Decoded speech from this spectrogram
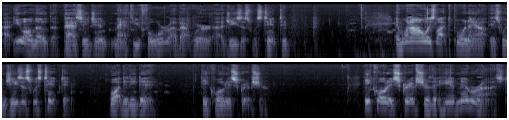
Uh, you all know the passage in Matthew 4 about where uh, Jesus was tempted. And what I always like to point out is when Jesus was tempted, what did he do? He quoted Scripture he quoted scripture that he had memorized.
